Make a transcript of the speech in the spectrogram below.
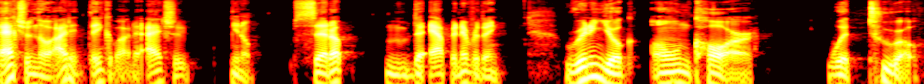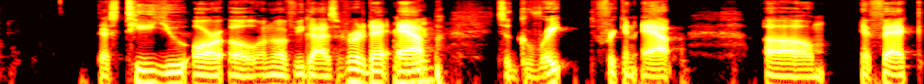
Actually, no, I didn't think about it. I actually, you know, set up mm, the app and everything. Renting your own car with Turo. That's T U R O. I don't know if you guys have heard of that Mhm. app. It's a great freaking app. Um, in fact,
